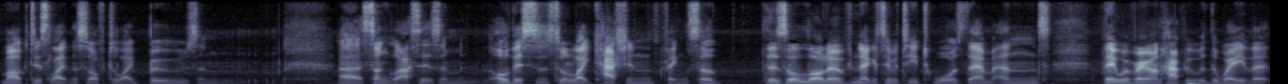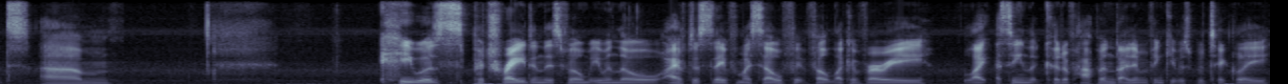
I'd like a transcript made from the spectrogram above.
market his likeness off to like booze and uh, sunglasses and all this sort of like cash in things. So there's a lot of negativity towards them and they were very unhappy with the way that um, he was portrayed in this film even though i have to say for myself it felt like a very like a scene that could have happened i didn't think it was particularly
